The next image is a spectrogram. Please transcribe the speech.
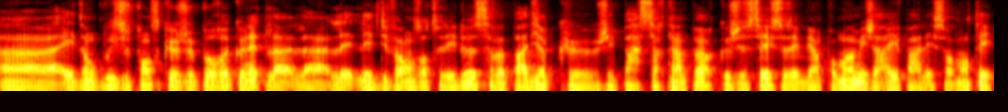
Euh, et donc oui, je pense que je peux reconnaître la, la, les, différences entre les deux. Ça ne veut pas dire que j'ai pas certaines peurs que je sais que c'est bien pour moi, mais j'arrive pas à les surmonter.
